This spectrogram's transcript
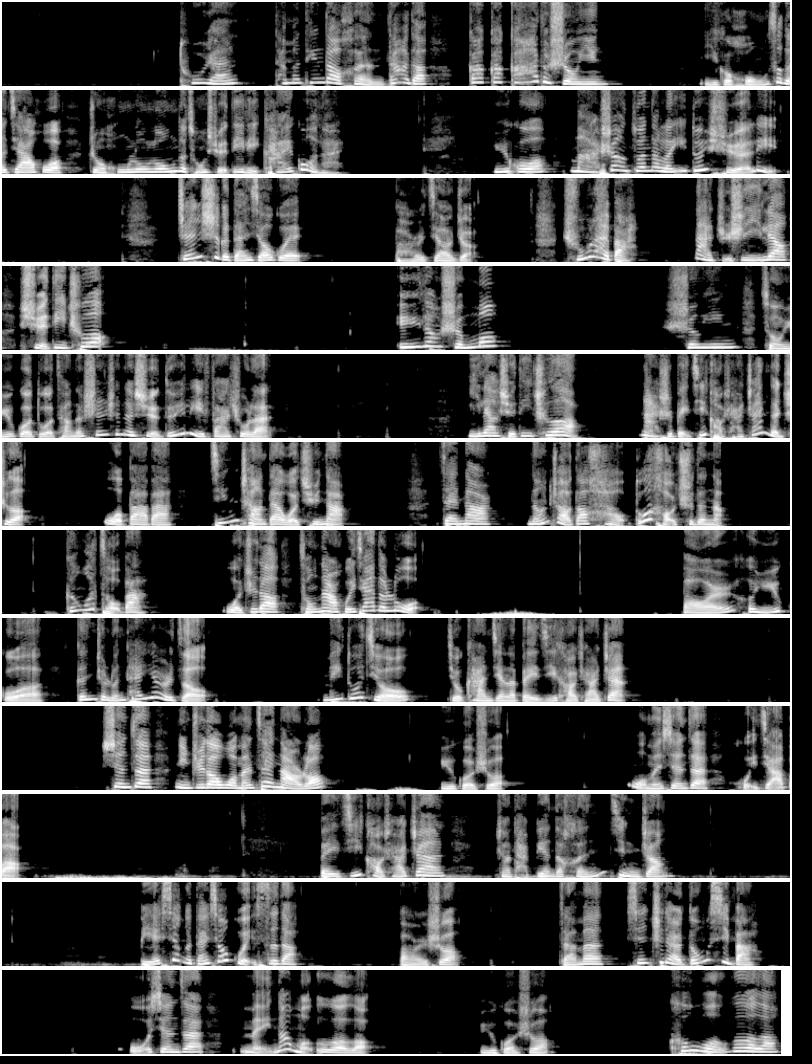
突然，他们听到很大的“嘎嘎嘎”的声音，一个红色的家伙正轰隆隆的从雪地里开过来。雨果马上钻到了一堆雪里。真是个胆小鬼！宝儿叫着：“出来吧，那只是一辆雪地车。”一辆什么？声音从雨果躲藏的深深的雪堆里发出来。一辆雪地车，那是北极考察站的车。我爸爸经常带我去那儿，在那儿能找到好多好吃的呢。跟我走吧，我知道从那儿回家的路。宝儿和雨果跟着轮胎印儿走，没多久就看见了北极考察站。现在你知道我们在哪儿了？雨果说：“我们现在回家吧。”北极考察站让他变得很紧张。别像个胆小鬼似的，宝儿说：“咱们先吃点东西吧。”我现在没那么饿了，雨果说。可我饿了，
